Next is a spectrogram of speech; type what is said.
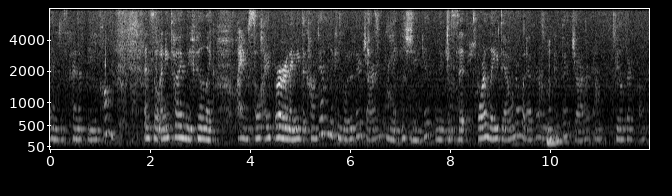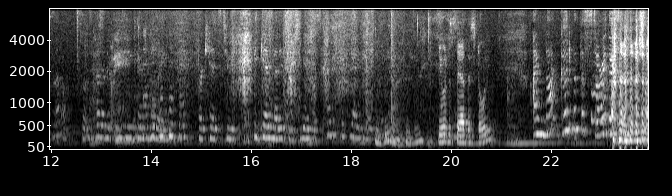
and just kind of being calm. And so anytime they feel like, "Oh, I am so hyper and I need to calm down, they can go to their jar and they can shake it and they can sit or lay down or whatever and look at their jar and feel their thoughts settle. So it's kind of an easy, tangible way for kids to begin meditation and just kind of get the idea. You want to share the story? I'm not good with the story. There's an official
